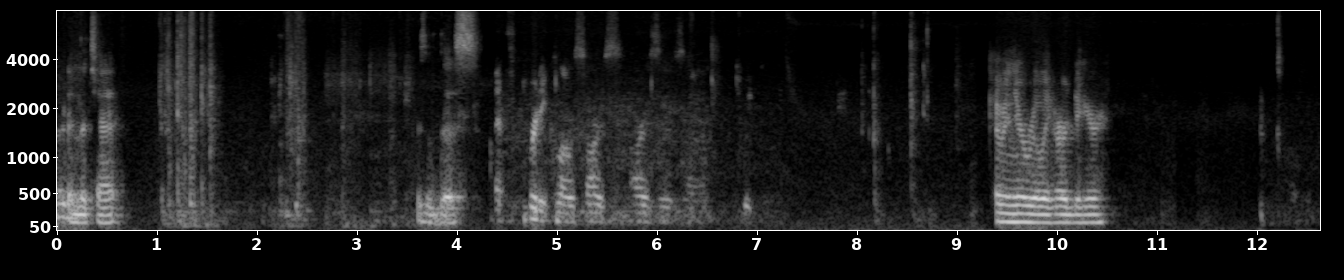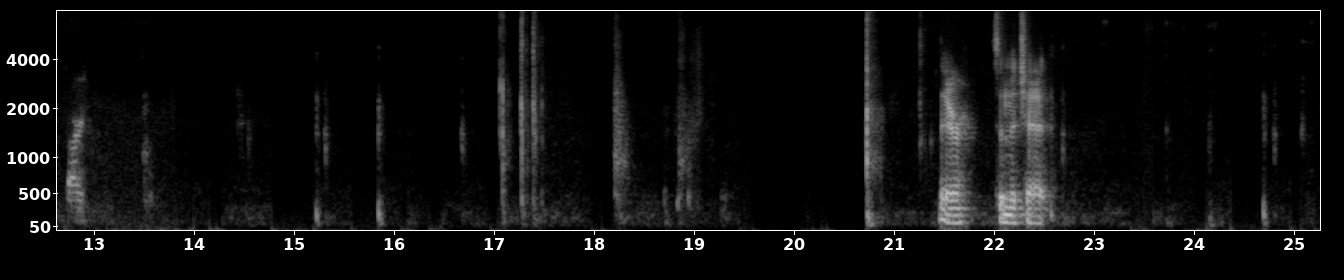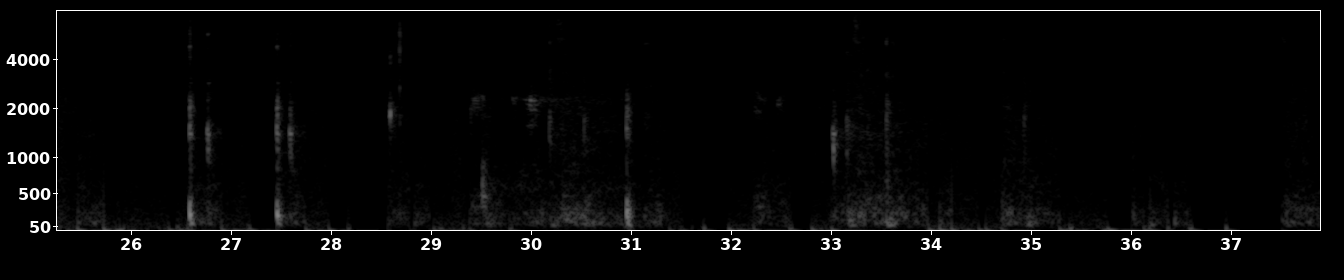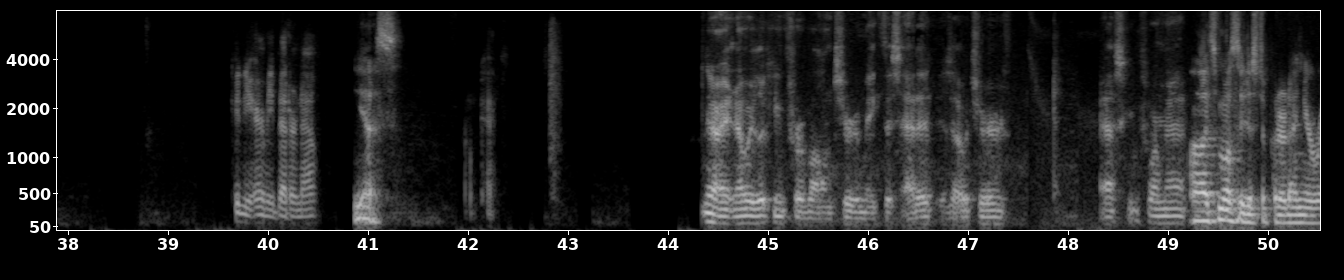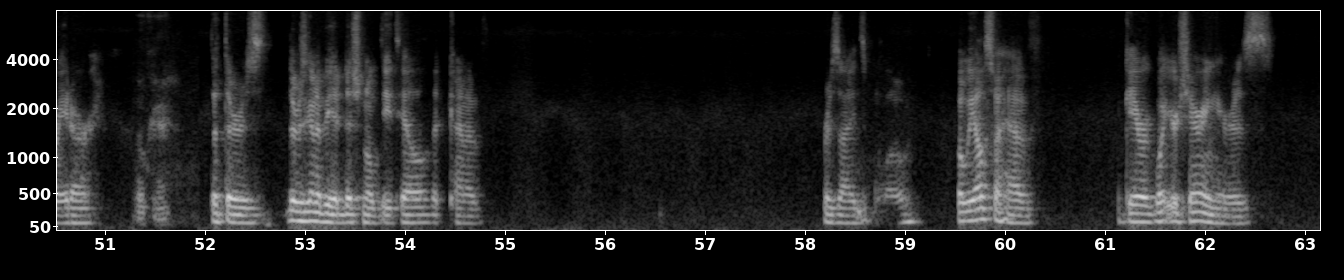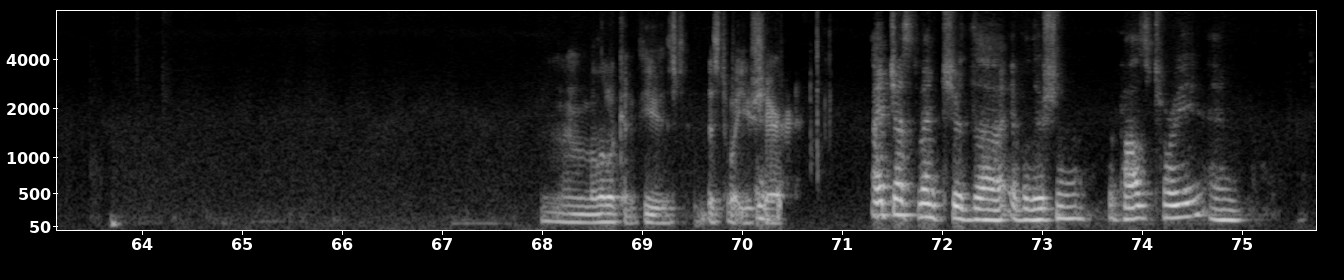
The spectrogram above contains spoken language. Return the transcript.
It in the chat. Isn't this? That's pretty close. Ours, ours is uh, tweaked. Kevin, you're really hard to hear. Sorry. There, it's in the chat. Can you hear me better now? Yes. Okay. All right, now we're looking for a volunteer to make this edit. Is that what you're asking for, Matt? Uh, it's mostly just to put it on your radar Okay. that there's there's going to be additional detail that kind of resides below. But we also have, Georg, what you're sharing here is I'm a little confused as to what you shared. I just went to the evolution repository, and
